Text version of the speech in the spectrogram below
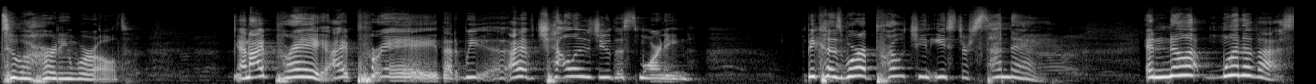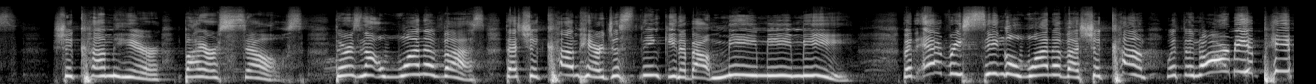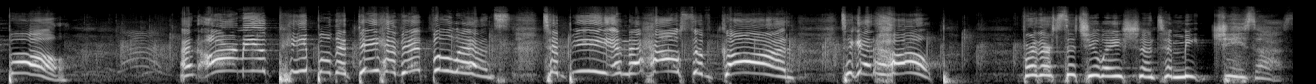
to a hurting world. And I pray, I pray that we, I have challenged you this morning because we're approaching Easter Sunday. And not one of us should come here by ourselves. There's not one of us that should come here just thinking about me, me, me. But every single one of us should come with an army of people. An army of people that they have influenced to be in the house of God, to get hope for their situation, to meet Jesus.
